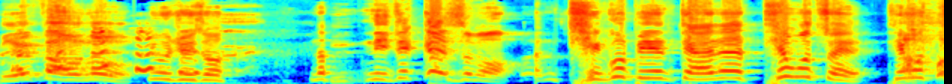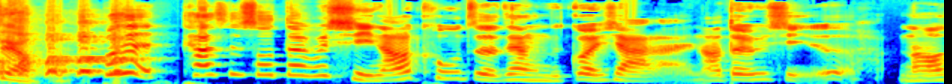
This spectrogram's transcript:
你会暴怒，因为我觉得说，那你在干什么？舔过别人屌，那舔我嘴，舔我屌。不是，他是说对不起，然后哭着这样子跪下来，然后对不起，然后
